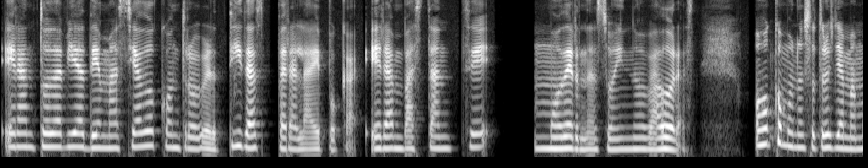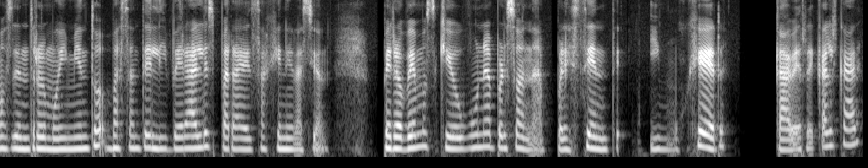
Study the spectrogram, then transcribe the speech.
eran todavía demasiado controvertidas para la época, eran bastante modernas o innovadoras, o como nosotros llamamos dentro del movimiento, bastante liberales para esa generación. Pero vemos que hubo una persona presente y mujer Cabe recalcar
